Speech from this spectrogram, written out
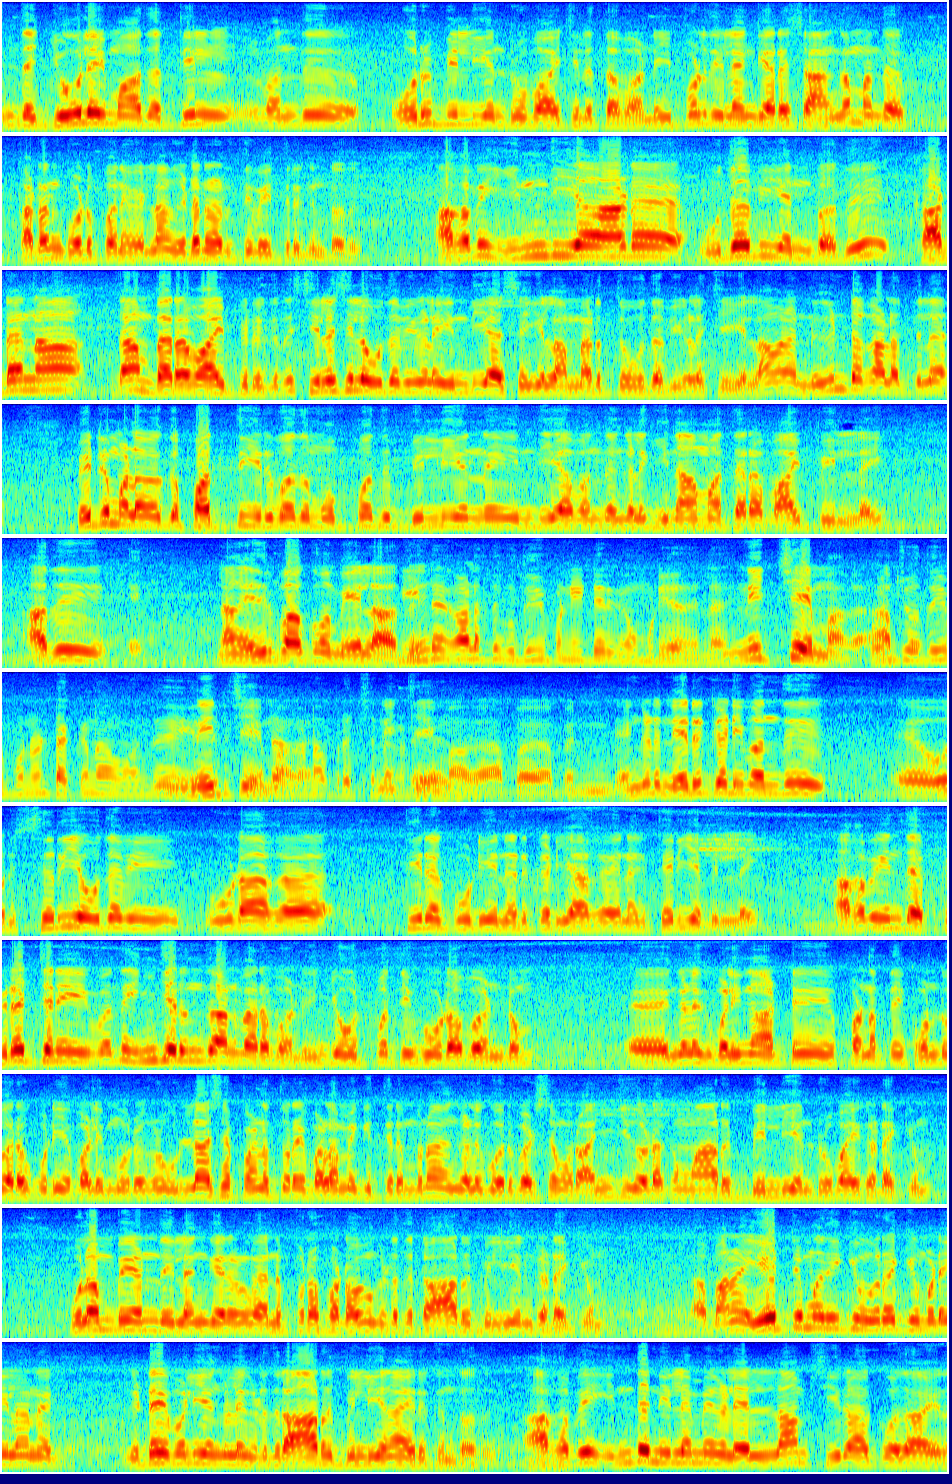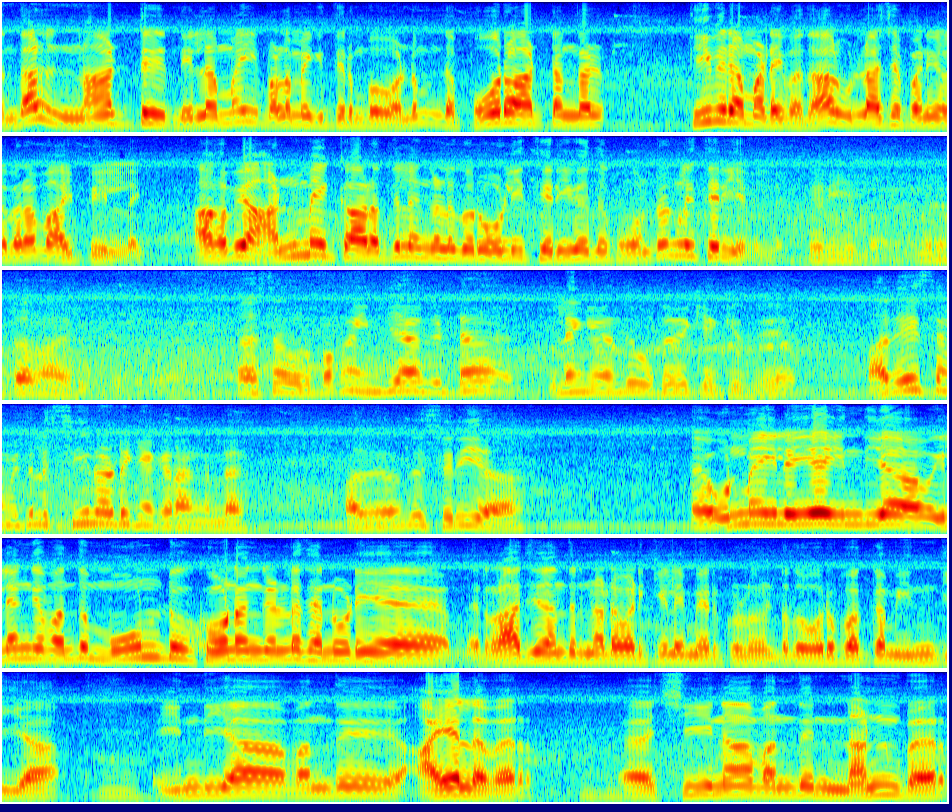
இந்த ஜூலை மாதத்தில் வந்து ஒரு பில்லியன் ரூபாய் செலுத்த வேண்டும். இப்பொழுது இலங்கை அரசாங்கம் அந்த கடன் கொடுப்பனவெல்லாம் இடநிறுத்தி வைத்திருக்கின்றது. ஆகவே இந்தியாவோட உதவி என்பது கடனாக தான் வர வாய்ப்பு இருக்குது. சில சில உதவிகளை இந்தியா செய்யலாம் மருத்துவ உதவிகளை செய்யலாம். ஆனால் நீண்ட காலத்தில் பெருமளவுக்கு பத்து இருபது முப்பது பில்லியனை இந்தியா வந்து எங்களுக்கு இனாமா தர வாய்ப்பு இல்லை. அது நாங்கள் எதிர்பார்க்கவும் மேலாது நீண்ட காலத்துக்கு உதவி பண்ணிட்டே இருக்க முடியாதுல்ல? நிச்சயமாக. கொஞ்சம் உதவி பண்ணணும் டக்குன்னு அவங்க வந்து நிச்சயமாக. பிரச்சனை நிச்சயமாக. அப்போ அப்போ எங்களோட நெருக்கடி வந்து ஒரு சிறிய உதவி ஊடாக தீரக்கூடிய நெருக்கடியாக எனக்கு தெரியவில்லை. ஆகவே இந்த பிரச்சனை வந்து இங்கிருந்து தான் வர வேண்டும். இங்கே உற்பத்தி கூட வேண்டும். எங்களுக்கு வெளிநாட்டு பணத்தை கொண்டு வரக்கூடிய வழிமுறைகள் உல்லாச பணத்துறை வளமைக்கு திரும்பினா எங்களுக்கு ஒரு வருஷம் ஒரு அஞ்சு தொடக்கம் ஆறு பில்லியன் ரூபாய் கிடைக்கும். புலம்பெயர்ந்த இளைஞர்கள் அனுப்புகிற படமும் கிட்டத்தட்ட ஆறு பில்லியன் கிடைக்கும். ஆனால் ஏற்றுமதிக்கும் இறக்கும் இடையிலான இடைவெளி எங்களுக்கு கிட்டத்தட்ட ஆறு பில்லியனாக இருக்கின்றது. ஆகவே இந்த நிலைமைகள் எல்லாம் சீராக்குவதாக இருந்தால் நாட்டு நிலைமை வளமைக்கு திரும்ப வேண்டும். இந்த போராட்டங்கள் தீவிரமடைவதால் உல்லாச பணிகள் வர வாய்ப்பு இல்லை. ஆகவே அண்மை காலத்தில் எங்களுக்கு ஒரு ஒளி தெரிவது போன்று எங்களுக்கு தெரியவில்லை. தெரியல. இருட்டாக தான் இருக்குது சார் ஒரு பக்கம் இந்தியா கிட்ட இலங்கை வந்து உதவி கேட்குது அதே சமயத்தில் சீனாட்டும் கேட்குறாங்கல்ல அது வந்து சரியா? உண்மையிலேயே இந்தியா இலங்கை வந்து மூன்று கோணங்களில் தன்னுடைய ராஜதந்திர நடவடிக்கைகளை மேற்கொள்கின்றது. ஒரு பக்கம் இந்தியா இந்தியா வந்து அயலவர் சீனா வந்து நண்பர்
